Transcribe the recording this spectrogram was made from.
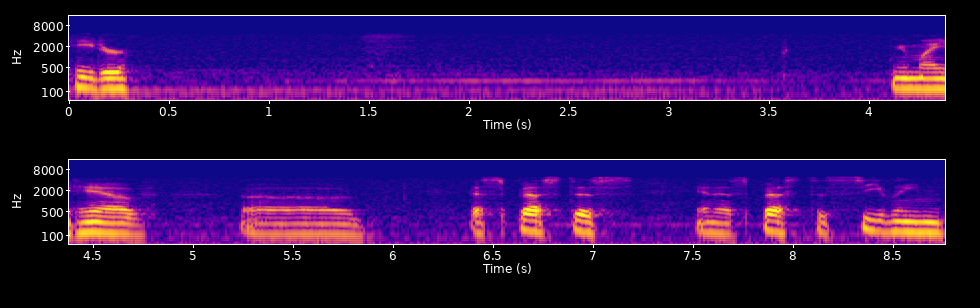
heater. We might have uh, asbestos and asbestos ceiling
